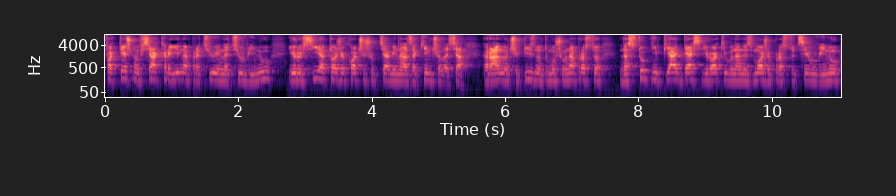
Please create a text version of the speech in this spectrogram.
фактично вся країна працює на цю війну. І Росія теж хоче, щоб ця війна закінчилася рано чи пізно, тому що вона просто наступні 5-10 років вона не зможе просто цю війну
